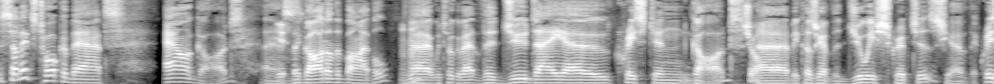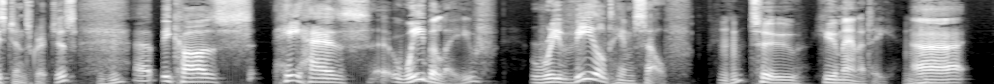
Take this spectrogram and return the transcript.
So let's talk about our God, uh, Yes. the God of the Bible. Uh, we talk about the Judeo-Christian God, Sure. uh, because you have the Jewish scriptures, you have the Christian scriptures, uh, because he has, uh, we believe, revealed himself to humanity.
